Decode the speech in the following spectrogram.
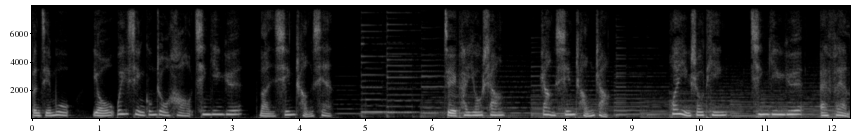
本节目由微信公众号“轻音乐暖心呈现，解开忧伤，让心成长。欢迎收听轻音乐 FM。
